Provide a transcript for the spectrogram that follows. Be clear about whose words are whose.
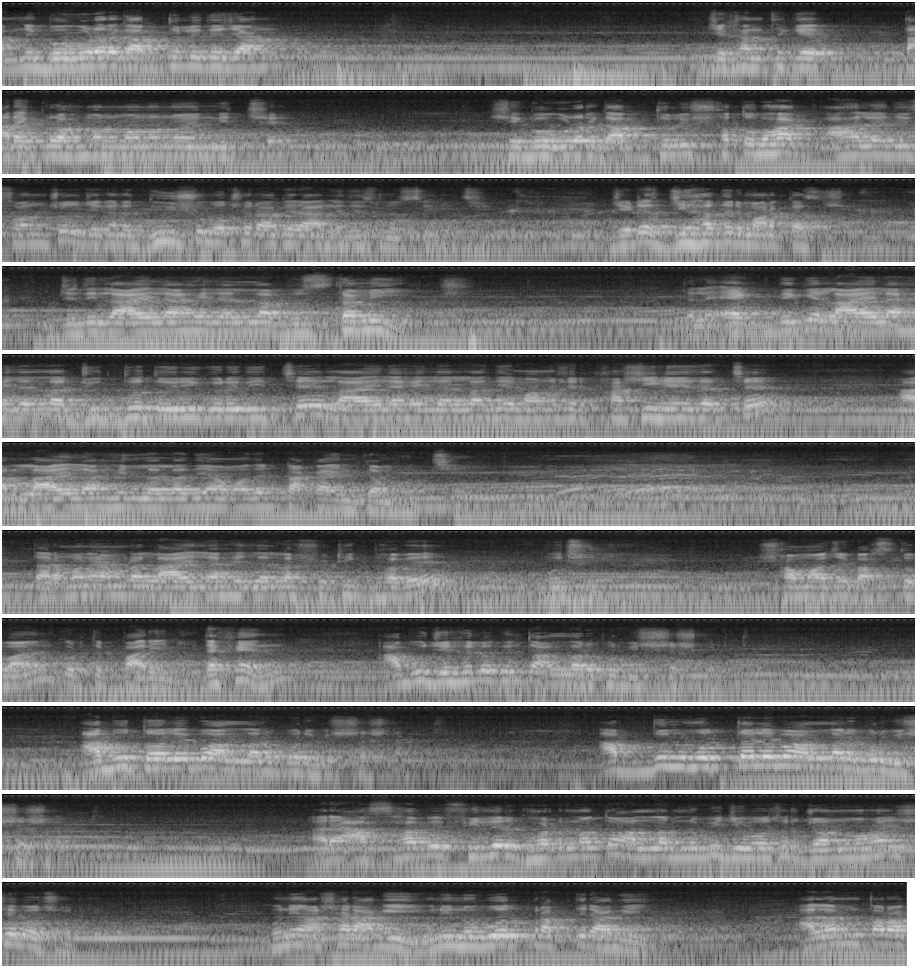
Speaker 1: আপনি বগুড়ার গাবতলিতে যান, যেখান থেকে তারেক রহমান মনোনয়ন নিচ্ছে, সেই বগুড়ার গাবতলি শতভাগ আহলেদিস অঞ্চল, যেখানে দুইশো বছর আগের আহলেদিস মসজিদ আছে, যেটা জিহাদের মার্কাজ ছিল। যদি লাইলাহিল্লাহ বুঝতামই, তাহলে একদিকে লাইলাহিল্লাহ যুদ্ধ তৈরি করে দিচ্ছে লাইলাহিল্লাহ দিয়ে মানুষের ফাঁসি হয়ে যাচ্ছে, আর লাইলাহিল্লাহ দিয়ে আমাদের টাকা ইনকাম হচ্ছে। তার মানে আমরা লাইলাহিল্লাহ সঠিকভাবে বুঝিনি। সমাজে বাস্তবায়ন করতে পারিনি। দেখেন, আবু জেহেলও কিন্তু আল্লাহর উপর বিশ্বাস করত। আবু তলেবও আল্লাহর উপরে বিশ্বাস রাখত। আব্দুল মোত্তালেবও আল্লাহর উপর বিশ্বাস রাখত। আরে আসহাবে ফিলের ঘটনা তো আল্লাহর নবী যে বছর জন্ম হয় সে বছর। উনি আসার আগেই, উনি নবুয়ত প্রাপ্তির আগেই। আলাম তারা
